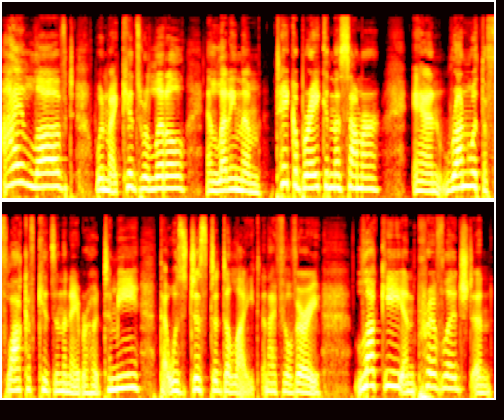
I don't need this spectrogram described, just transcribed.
I loved when my kids were little and letting them take a break in the summer and run with the flock of kids in the neighborhood. To me, that was just a delight. And I feel very lucky and privileged and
